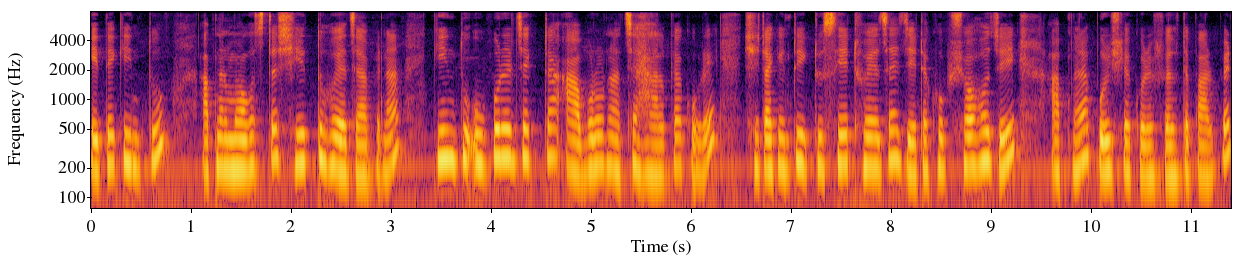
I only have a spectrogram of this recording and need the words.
এতে কিন্তু আপনার মগজটা সেদ্ধ হয়ে যাবে না। কিন্তু উপরের যে একটা আবরণ আছে হালকা করে, সেটা কিন্তু একটু সেট হয়ে যায়, যেটা খুব সহজেই আপনারা পরিষ্কার করে ফেলতে পারবেন।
